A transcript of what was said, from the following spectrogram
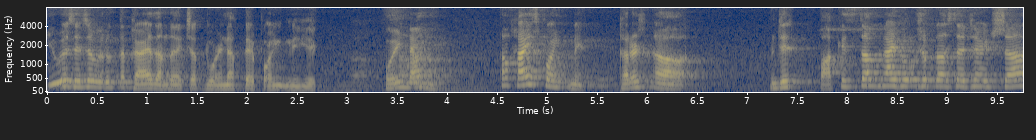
यू एस एच्या विरुद्ध काय झालं? याच्यात बोलण्यात काही पॉईंट नाही आहे होईल ना हा काहीच पॉईंट नाही. कारण म्हणजे पाकिस्तान काय करू शकतं त्याच्यापेक्षा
